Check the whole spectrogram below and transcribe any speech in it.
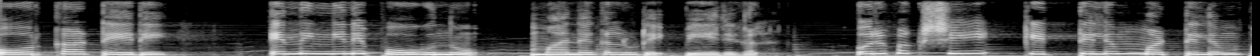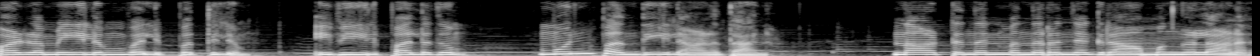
ഓർക്കാട്ടേരി എന്നിങ്ങനെ പോകുന്നു മനകളുടെ പേരുകൾ. ഒരുപക്ഷെ കെട്ടിലും മട്ടിലും പഴമയിലും വലിപ്പത്തിലും ഇവയിൽ പലതും മുൻപന്തിയിലാണ് താനും. നാട്ടുനന്മ നിറഞ്ഞ ഗ്രാമങ്ങളാണ്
